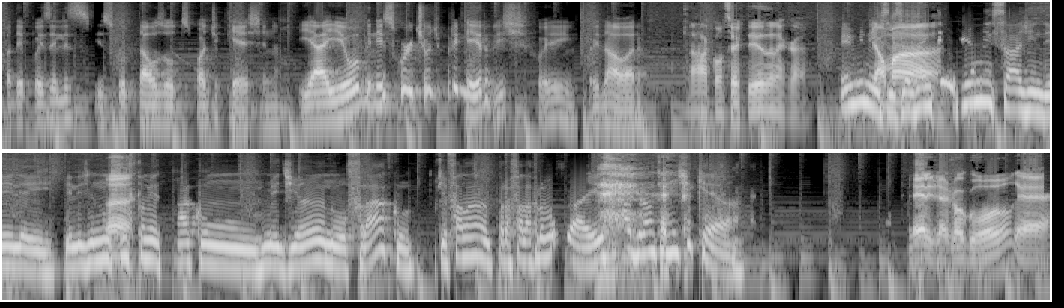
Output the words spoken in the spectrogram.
Pra depois eles escutar os outros podcasts, né? E aí o Vinícius curtiu de primeiro, vixe, foi, foi da hora. Ah, com certeza, né, cara? Hein, Vinícius, É uma- eu já entendi a mensagem dele aí. Ele não Ah. quis começar com mediano ou fraco, porque fala, pra falar pra você, ó, é esse padrão que a gente quer, ó. É, ele já jogou, é.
